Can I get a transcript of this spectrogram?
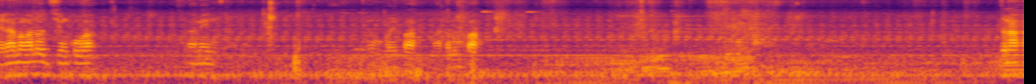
yan na mga lods yung kuha namin. Yung buhay pa, matalong pa. Ito na,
